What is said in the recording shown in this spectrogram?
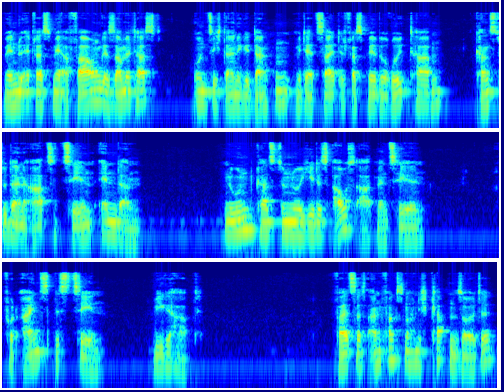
Wenn du etwas mehr Erfahrung gesammelt hast und sich deine Gedanken mit der Zeit etwas mehr beruhigt haben, kannst du deine Art zu zählen ändern. Nun kannst du nur jedes Ausatmen zählen, von eins bis zehn, wie gehabt. Falls das anfangs noch nicht klappen sollte,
